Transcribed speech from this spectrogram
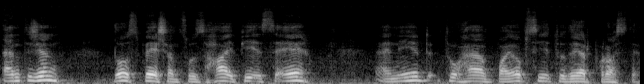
antigen, those patients with high PSA uh, need to have biopsy to their prostate.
